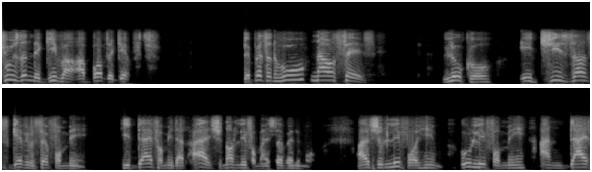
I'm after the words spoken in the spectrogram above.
chosen the giver above the gift. The person who now says, Look, oh, Jesus gave himself for me. He died for me that I should not live for myself anymore. I should live for him who lived for me and died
